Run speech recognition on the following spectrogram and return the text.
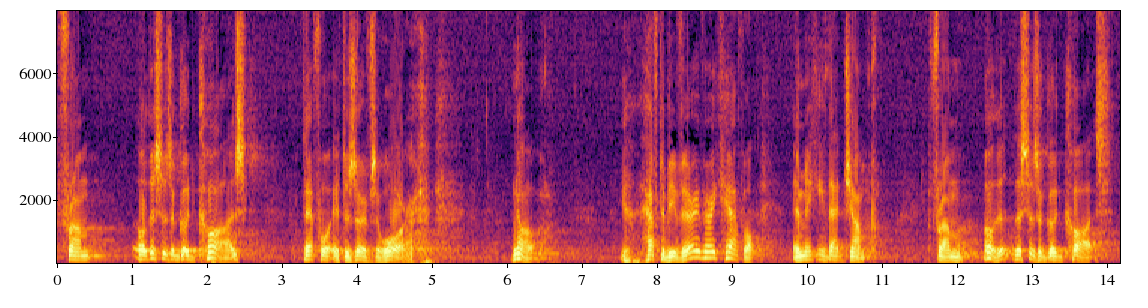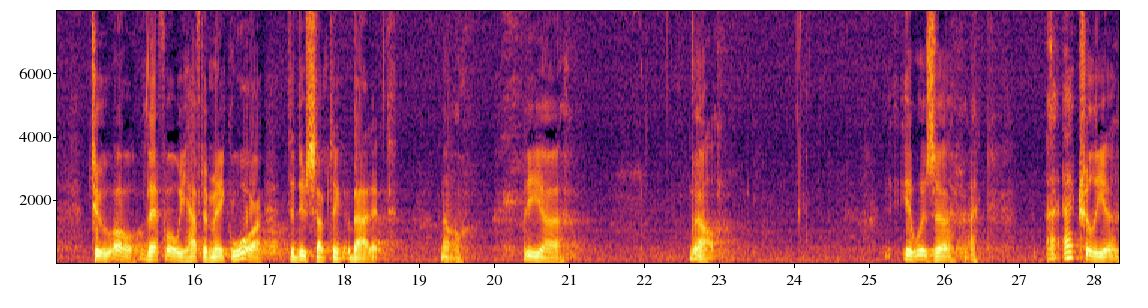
from, oh, this is a good cause, therefore it deserves a war. No. You have to be very, very careful in making that jump from, oh, th this is a good cause, to, oh, therefore we have to make war to do something about it. No. The, uh, well, it was uh, actually, a,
